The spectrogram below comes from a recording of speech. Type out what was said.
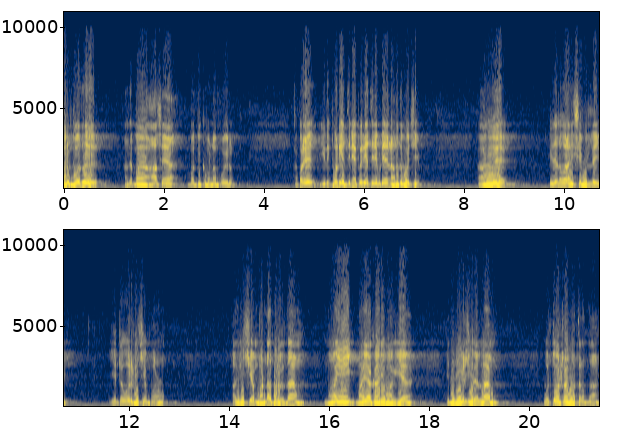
வரும்போது அந்த ஆசை துக்கமெல்லாம் போயிடும் அப்புறம் இதுக்கு போல் எத்தனையோ பேர் எத்தனையோ பேரே நடந்து போச்சு. ஆகவே இதெல்லாம் ஒரு அதிசயம் இல்லை. என்ற ஒரு நிச்சயம் பண்ணணும். அது நிச்சயம் பண்ண பிறகுதான் மாயை மாயா காரியமாகிய இந்த நிகழ்ச்சிகள் எல்லாம் ஒரு தோற்ற மாத்திரம்தான்.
